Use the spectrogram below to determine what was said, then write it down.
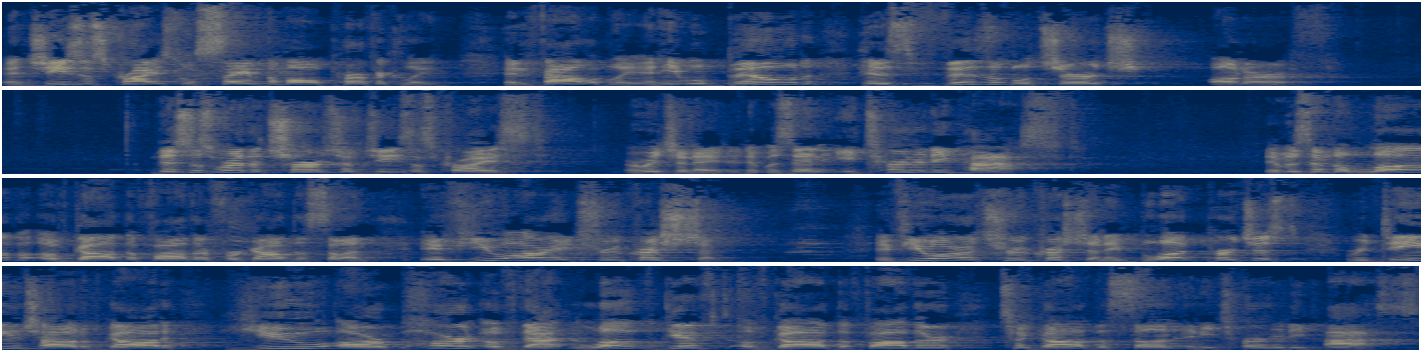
And Jesus Christ will save them all perfectly, infallibly, and he will build his visible church on earth. This is where the church of Jesus Christ originated. It was in eternity past. It was in the love of God the Father for God the Son. If you are a true Christian, if you are a true Christian, a blood purchased, redeemed child of God, you are part of that love gift of God the Father to God the Son in eternity past.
